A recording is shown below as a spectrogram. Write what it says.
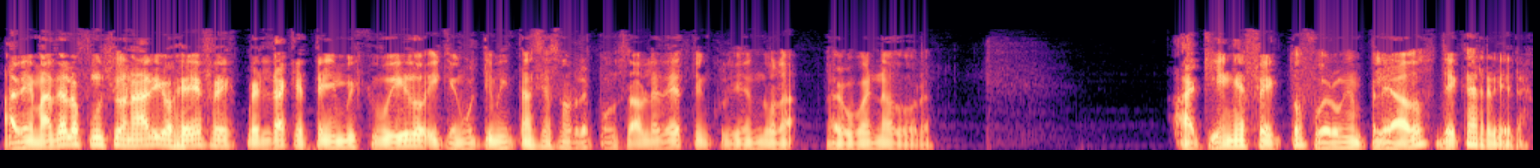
además de los funcionarios jefes, ¿verdad?, que estén inmiscuidos y que en última instancia son responsables de esto, incluyendo la gobernadora. Aquí en efecto fueron empleados de carrera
